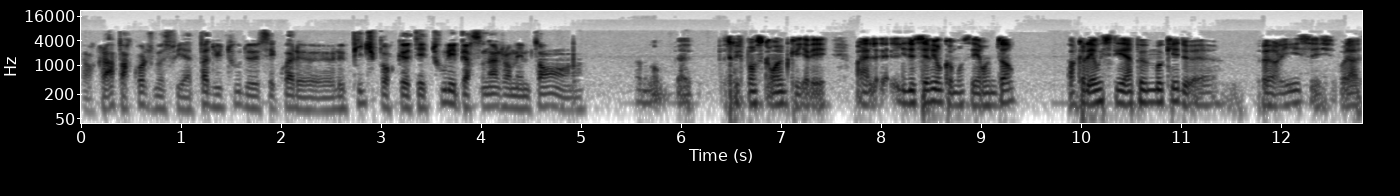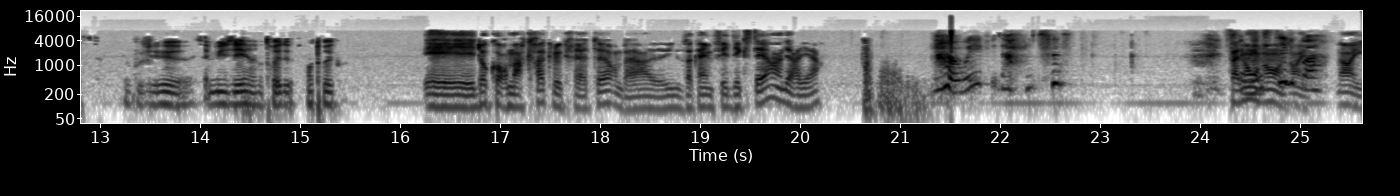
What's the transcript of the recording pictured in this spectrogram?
Alors que là, par contre, je me souviens pas du tout de c'est quoi le, le pitch pour que t'aies tous les personnages en même temps. hein. Ah bon, bah, parce que je pense quand même qu'il y avait, voilà, les deux séries ont commencé en même temps. Alors que là, oui, c'était un peu moqué de euh, Hills, et voilà, bouger, euh, s'amuser entre deux, entre eux. quoi. Et donc, on remarquera que le créateur, bah, euh, il nous a quand même fait Dexter hein, derrière. Ah oui, putain. Enfin C'est non, non, style, non, quoi. il, non, il,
